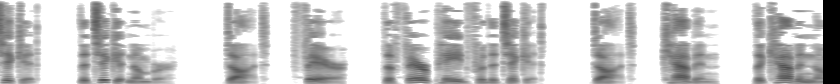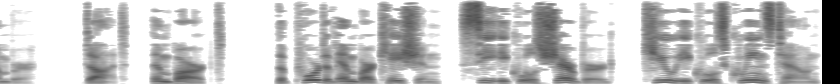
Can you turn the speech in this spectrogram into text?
Ticket, the ticket number. Dot. Fare, the fare paid for the ticket. Dot. Cabin, the cabin number. Dot. Embarked, the port of embarkation, C equals Cherbourg, Q equals Queenstown,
